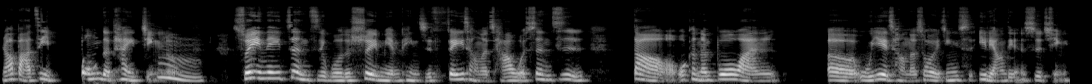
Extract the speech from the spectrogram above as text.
然后把自己绷得太紧了，所以那一阵子我的睡眠品质非常的差，我甚至到我可能播完。呃，午夜场的时候已经是一两点的事情。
